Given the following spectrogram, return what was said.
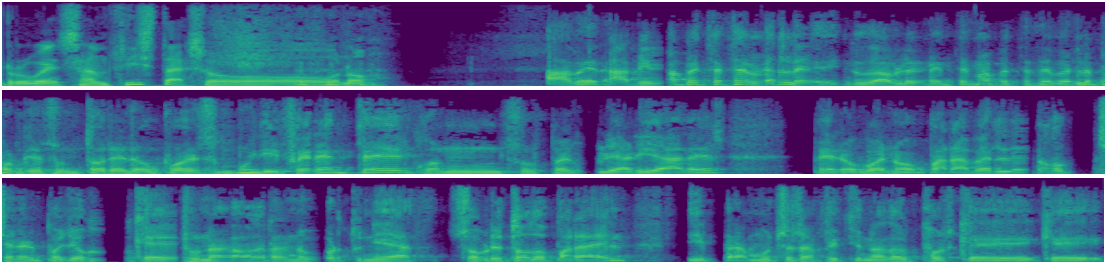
Rubén Sancistas o no? A ver, a mí me apetece verle, indudablemente me apetece verle porque es un torero pues muy diferente, con sus peculiaridades, pero bueno, para verle a Chanel, pues yo creo que es una gran oportunidad, sobre todo para él y para muchos aficionados, pues que,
